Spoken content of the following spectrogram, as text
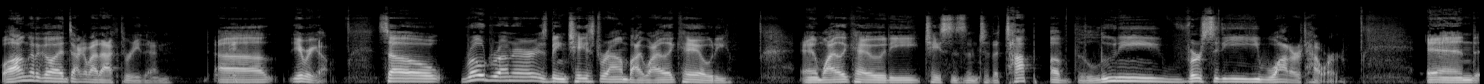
Well, I'm going to go ahead and talk about Act Three then. Uh, here we go. So, Roadrunner is being chased around by Wile E. Coyote, and Wiley Coyote chases him to the top of the Looniversity water tower and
